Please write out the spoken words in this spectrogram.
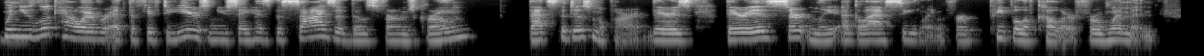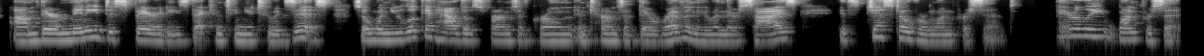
When you look, however, at the 50 years and you say, has the size of those firms grown? That's the dismal part. There is there is certainly a glass ceiling for people of color, for women, um, there are many disparities that continue to exist. So when you look at how those firms have grown in terms of their revenue and their size, it's just over 1%, barely 1%.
